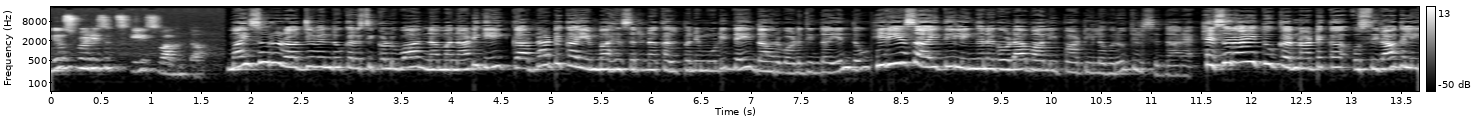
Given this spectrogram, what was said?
ನ್ಯೂಸ್ ಟ್ವೆಂಟಿ ಸಿಕ್ಸ್ಗೆ ಸ್ವಾಗತ. ಮೈಸೂರು ರಾಜ್ಯವೆಂದು ಕರೆಸಿಕೊಳ್ಳುವ ನಮ್ಮ ನಾಡಿಗೆ ಕರ್ನಾಟಕ ಎಂಬ ಹೆಸರಿನ ಕಲ್ಪನೆ ಮೂಡಿದ್ದೇ ಧಾರವಾಡದಿಂದ ಎಂದು ಹಿರಿಯ ಸಾಹಿತಿ ಲಿಂಗನಗೌಡ ಬಾಲಿ ಪಾಟೀಲ್ ಅವರು ತಿಳಿಸಿದ್ದಾರೆ. ಹೆಸರಾಯಿತು ಕರ್ನಾಟಕ, ಉಸಿರಾಗಲಿ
